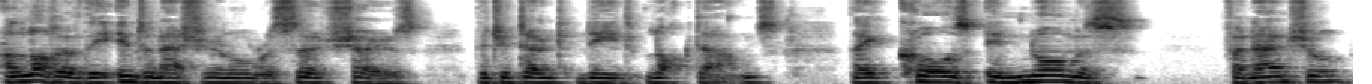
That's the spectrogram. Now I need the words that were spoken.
A lot of the international research shows that you don't need lockdowns. They cause enormous financial,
